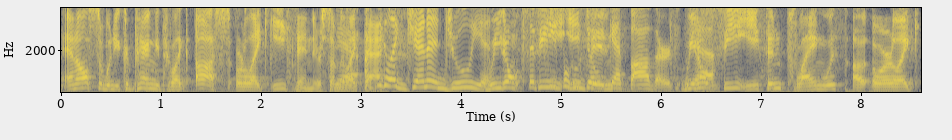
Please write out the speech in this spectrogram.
And also when you're comparing it to like us or like Ethan or something Yeah, like that. I think like Jenna and Julian. We don't the see people who don't get bothered. we yeah. don't see Ethan playing with uh, or like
